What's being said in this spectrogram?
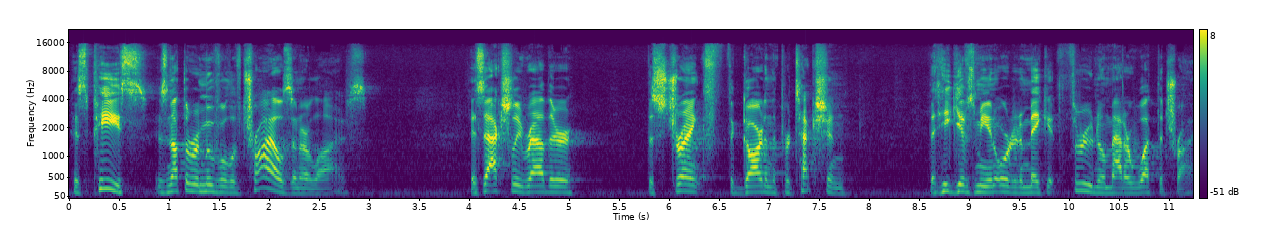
His peace is not the removal of trials in our lives, it's actually rather the strength, the guard, and the protection that He gives me in order to make it through no matter what the trial.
